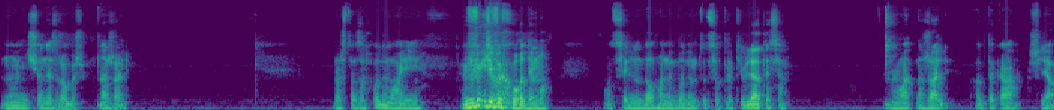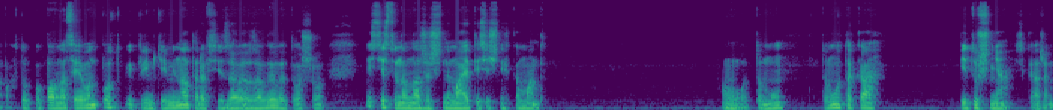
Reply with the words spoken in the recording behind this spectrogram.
Ну, нічого не зробиш, на жаль. Просто заходимо і, і виходимо. От сильно довго не будемо тут сопротивлятися. От, на жаль, от така шляпа. Хто попав на цей аванпост, крім термінатора, всі за- залили, то що, звісно, в нас же ж немає тисячних команд. От, тому, тому така пітушня, скажімо.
